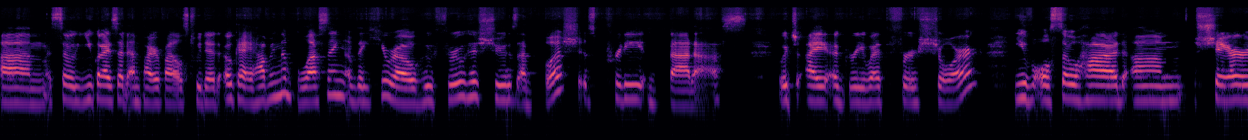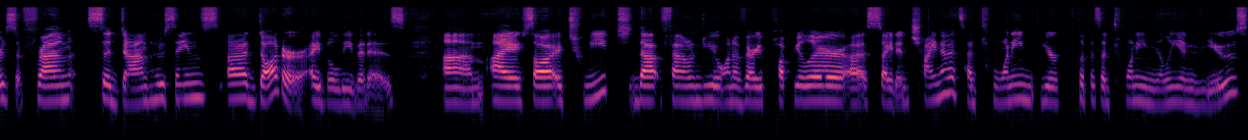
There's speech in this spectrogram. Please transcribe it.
Um, so you guys at Empire Files tweeted, okay, having the blessing of the hero who threw his shoes at Bush is pretty badass which I agree with for sure. You've also had um, shares from Saddam Hussein's uh, daughter, I believe it is. Um, I saw a tweet that found you on a very popular uh, site in China. It's had 20, your clip has had 20 million views.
